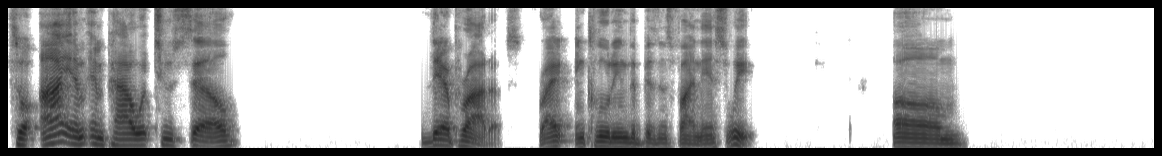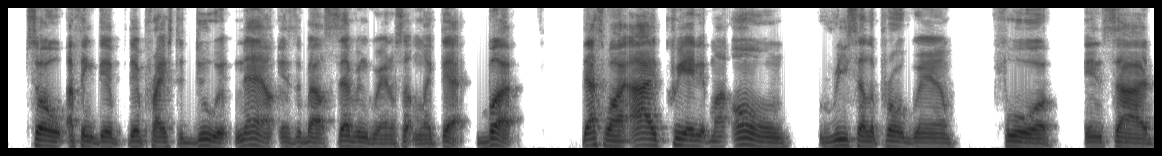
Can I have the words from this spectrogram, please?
So I am empowered to sell their products, right? Including the business finance suite. Um, so I think their their price to do it now is about seven grand or something like that. But that's why I created my own reseller program for inside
